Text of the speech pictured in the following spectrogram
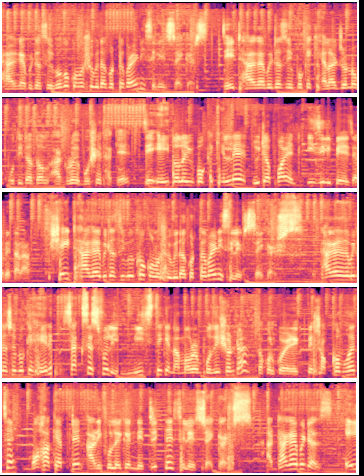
ঢাকা ক্যাপিটালস বিপক্ষে কোনো সুবিধা করতে পারেনি সিলেট স্ট্রাইকার্স যেই ঢাকা ক্যাপিটালস বিপক্ষে খেলার জন্য প্রতিটা দল আগ্রহে বসে থাকে, যে এই দলের বিপক্ষে খেললে দুইটা পয়েন্ট ইজিলি পেয়ে যাবে তারা। সেই ঢাকা ক্যাপিটালস বিপক্ষে কোনো সুবিধা করতে পারেনি সিলেট স্ট্রাইকার্স। ঢাকা ক্যাপিটালস বিপক্ষে হেরে সাকসেসফুলি নিচ থেকে নাম্বার ওয়ান পজিশনটা দখল করে রাখতে সক্ষম হয়েছে মহা ক্যাপ্টেন আরিফুল হকের নেতৃত্বে সিলেট স্ট্রাইকার্স। আর ঢাকা ক্যাপিটালস এই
